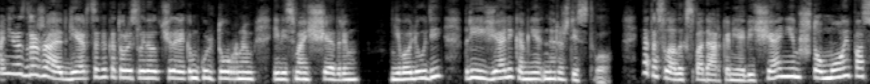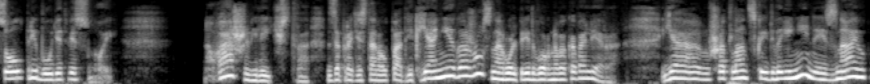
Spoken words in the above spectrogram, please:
Они раздражают герцога, который слывет человеком культурным и весьма щедрым. Его люди приезжали ко мне на Рождество. Я отослал их с подарками и обещанием, что мой посол прибудет весной. «Но, Ваше Величество, — запротестовал Патрик, — я не гожусь на роль придворного кавалера. Я шотландский дворянин и знаю,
